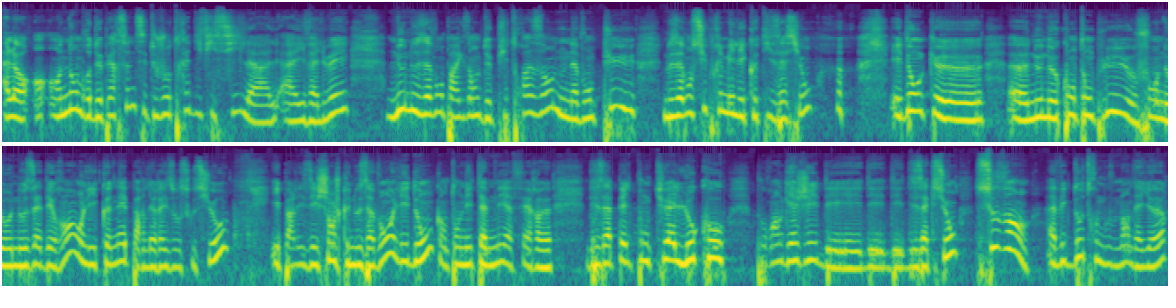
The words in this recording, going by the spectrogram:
Alors, en, nombre de personnes, c'est toujours très difficile à, évaluer. Nous, nous avons, par exemple, depuis trois ans, nous n'avons pu, nous avons supprimé les cotisations, et donc euh, euh, nous ne comptons plus, au fond, nos, adhérents. On les connaît par les réseaux sociaux et par les échanges que nous avons. Les dons, quand on est amené à faire euh, des appels ponctuels locaux pour engager des actions, souvent avec d'autres mouvements d'ailleurs,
